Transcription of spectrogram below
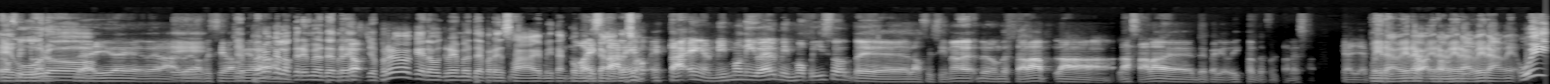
Seguro. De ahí, de, la, de la eh, oficina. Yo espero, que los gremios de prensa, yo, espero que los gremios de prensa emitan no está, está en el mismo nivel, mismo piso de la oficina de, donde está la, la, la sala de, periodistas de Fortaleza. mira, mira, mira, mira, mira, mira, Uy,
